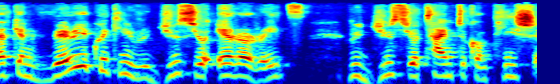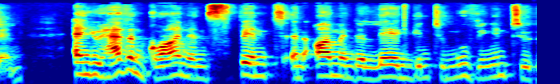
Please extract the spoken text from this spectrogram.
that can very quickly reduce your error rates, reduce your time to completion, and you haven't gone and spent an arm and a leg into moving into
